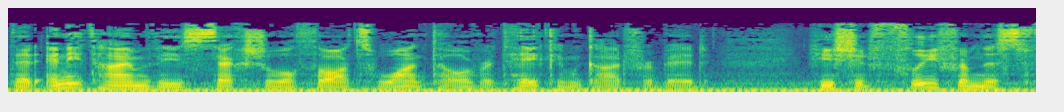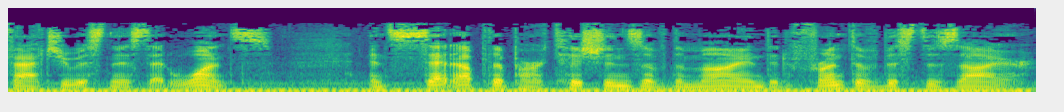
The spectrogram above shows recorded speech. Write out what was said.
that any time these sexual thoughts want to overtake him, God forbid, he should flee from this fatuousness at once and set up the partitions of the mind in front of this desire,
